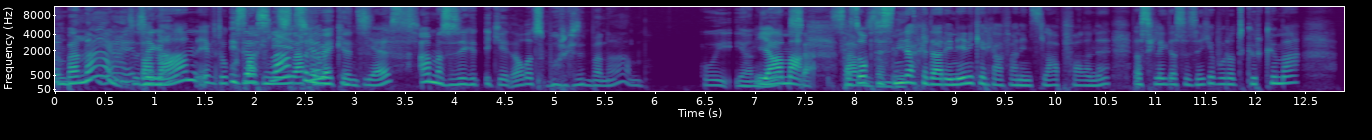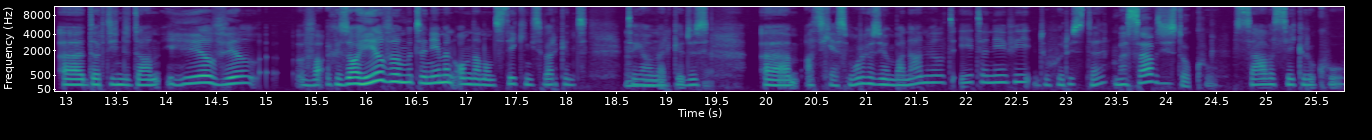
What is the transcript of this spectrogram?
Een banaan. Ja, Banaan heeft ook Is dat slaapverwekkend? Yes. Ah, maar ze zeggen, ik eet altijd 's morgens een banaan. Oei, ja, nee. Ja, maar sa- Pas op, het is niet dat je daar in één keer gaat van in slaap vallen. Hè. Dat is gelijk dat ze zeggen, bijvoorbeeld curcuma, eh daar dient je dan heel veel... Je zou heel veel moeten nemen om dan ontstekingswerkend te gaan Mhm. werken. Dus ehm, als jij 's morgens je een banaan wilt eten, Evi, doe gerust. Hè. Maar s'avonds is het ook goed. S'avonds zeker ook goed.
